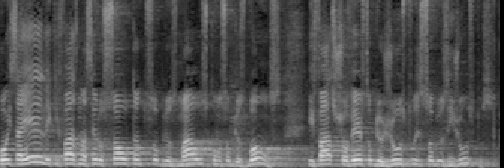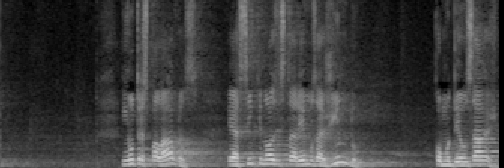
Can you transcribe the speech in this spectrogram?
pois é Ele que faz nascer o sol tanto sobre os maus como sobre os bons, e faz chover sobre os justos e sobre os injustos. Em outras palavras, é assim que nós estaremos agindo como Deus age.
